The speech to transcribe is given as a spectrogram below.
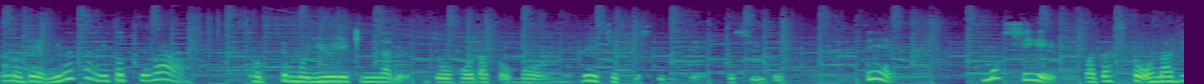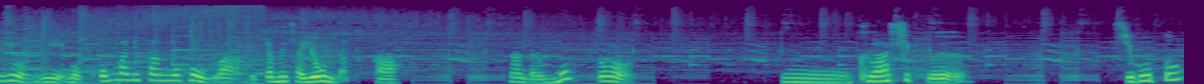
なので、皆さんにとってはとっても有益になる情報だと思うので、チェックしてみてほしいです。で、もし私と同じように、もうこんまりさんの本はめちゃめちゃ読んだとか、なんだろう、もっと、うん、詳しく仕事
